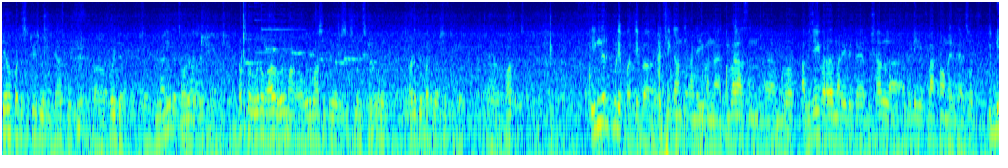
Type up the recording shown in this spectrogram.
தேவைப்பட்ட situation வந்து ஜாஸ்தி uh, போயிட்டு ஸோ we need that solidarity not for ஒரு வா- ஒரு மா ஒரு மாதத்துக்கு ஒரு சிக்ஸ் மந்த்ஸ்க்கு ஒரு அடுத்த பத்து வருஷத்துக்கு uh, பார்த்துட்டு இங்க இருக்கக்கூடிய பற்றி இப்போ ரஜினிகாந்த் அண்ட் ஈவன் கமலஹாசன் முருக விஜய் வர்றது மாதிரி இருக்கு. விஷால் ஆல்ரெடி பிளாட்ஃபார்ம்ல இருக்காரு. ஸோ இப்படி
